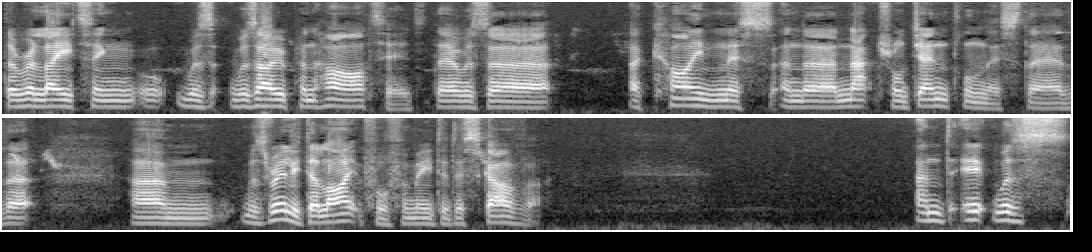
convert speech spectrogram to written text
The relating was, was open hearted. There was a, a kindness and a natural gentleness there that um, was really delightful for me to discover. And it was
